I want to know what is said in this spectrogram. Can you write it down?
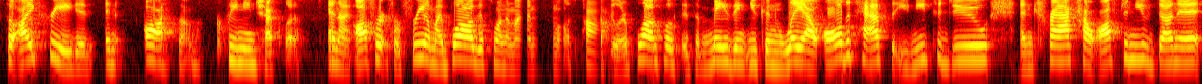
So I created an awesome cleaning checklist and I offer it for free on my blog. It's one of my most popular blog posts. It's amazing. You can lay out all the tasks that you need to do and track how often you've done it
